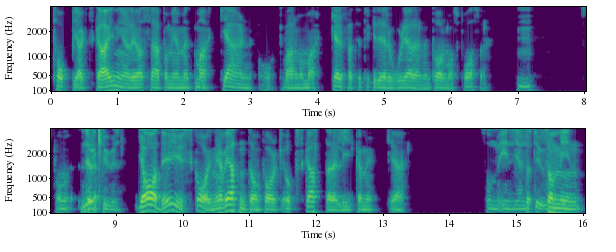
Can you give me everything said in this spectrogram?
toppjaktsguidningar där jag släpar med mig ett mackjärn och varma mackor för att jag tycker det är roligare än en torrmatspåse. Mm. Om- det är kul? Ja det är ju skoj men jag vet inte om folk uppskattar det lika mycket Som Indian så- stew? som min,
